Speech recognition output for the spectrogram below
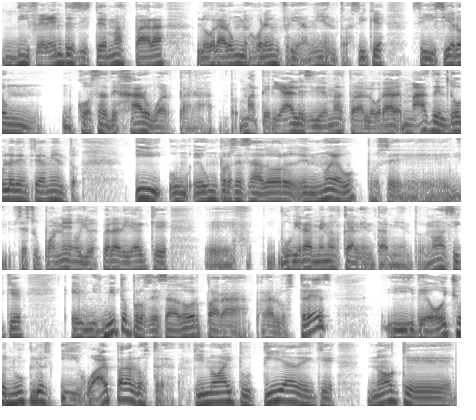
diferentes sistemas para lograr un mejor enfriamiento. Así que si hicieron cosas de hardware para materiales y demás para lograr más del doble de enfriamiento y un, procesador nuevo, pues eh, se supone o yo esperaría que eh, hubiera menos calentamiento, ¿no? Así que el mismito procesador para, para los tres y de ocho núcleos igual para los tres. Aquí no hay tutía de que no que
